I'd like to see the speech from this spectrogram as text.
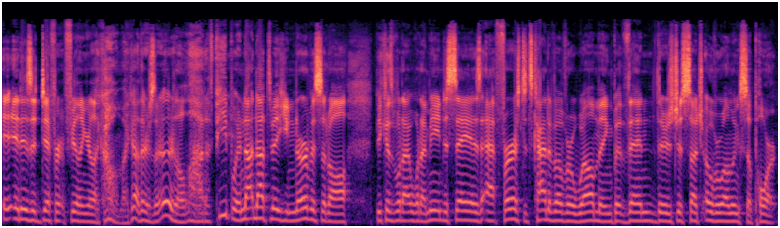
it, it is a different feeling. You're like, oh my god, there's there's a lot of people. And not not to make you nervous at all, because what I what I mean to say is, at first it's kind of overwhelming, but then there's just such overwhelming support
